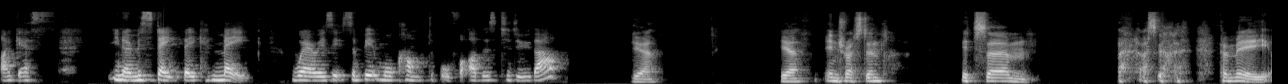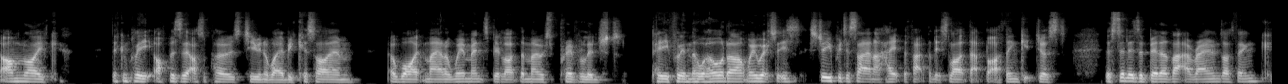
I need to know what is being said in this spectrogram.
I guess, you know, mistake they can make. Whereas it's a bit more comfortable for others to do that. Yeah. Yeah. Interesting. It's um for me, I'm like the complete opposite, I suppose, to you in a way, because I am a white male and we're meant to be like the most privileged people in the world, aren't we? Which is stupid to say, and I hate the fact that it's like that. But I think it just there still is a bit of that around. I think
